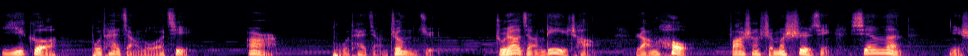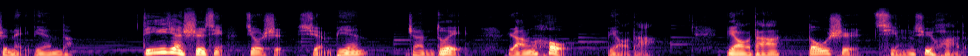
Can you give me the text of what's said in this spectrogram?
一个不太讲逻辑，二不太讲证据。”主要讲立场，然后发生什么事情，先问你是哪边的。第一件事情就是选边站队，然后表达，表达都是情绪化的。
